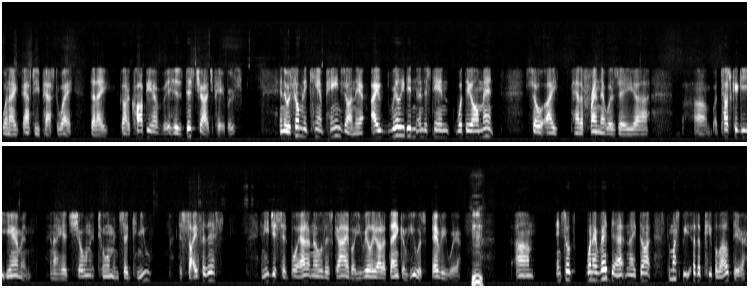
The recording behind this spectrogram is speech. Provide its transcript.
when I after he passed away, that I got a copy of his discharge papers. And there were so many campaigns on there, I really didn't understand what they all meant. So I had a friend that was a, uh, uh, a Tuskegee Airman and I had shown it to him and said, "Can you decipher this?" And he just said, "Boy, I don't know this guy, but you really ought to thank him. He was everywhere." Hmm. Um, and so when I read that, and I thought there must be other people out there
